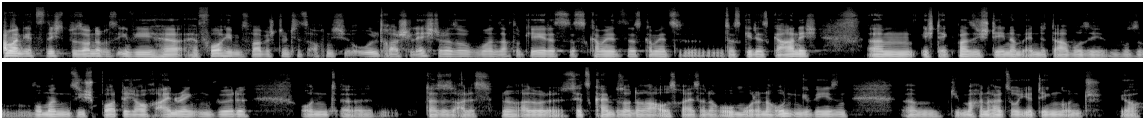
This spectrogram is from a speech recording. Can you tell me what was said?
kann man jetzt nichts Besonderes irgendwie her hervorheben. Es war bestimmt jetzt auch nicht ultra schlecht oder so, wo man sagt, okay, das, das kann man jetzt, das kann man jetzt, das geht jetzt gar nicht. Ähm, ich denke mal, sie stehen am Ende da, wo sie, wo sie, wo man sie sportlich auch einranken würde. Und äh, das ist alles. Ne? Also das ist jetzt kein besonderer Ausreißer nach oben oder nach unten gewesen. Ähm, die machen halt so ihr Ding und ja,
